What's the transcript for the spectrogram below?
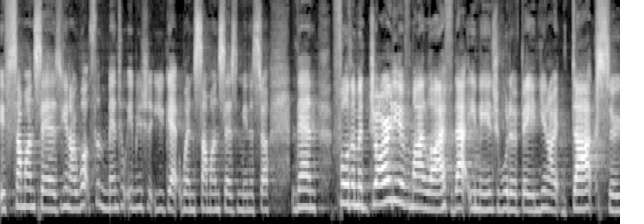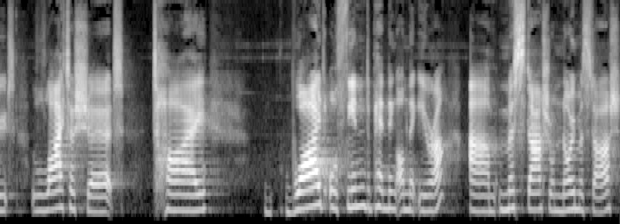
if someone says, you know, what's the mental image that you get when someone says minister, then for the majority of my life, that image would have been, you know, dark suit, lighter shirt, tie, wide or thin, depending on the era, um, moustache or no moustache,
